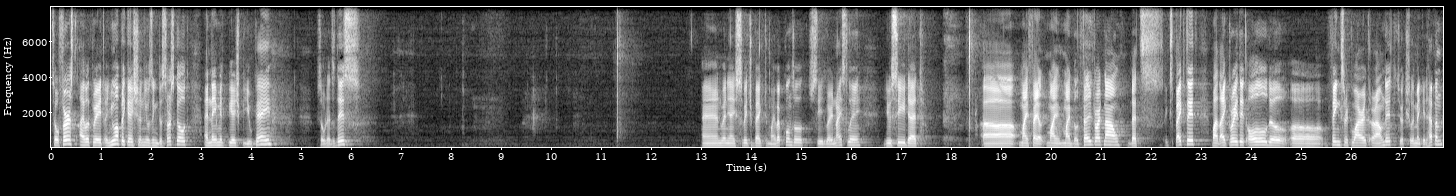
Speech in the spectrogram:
So first, I will create a new application using the source code and name it PHP UK. So that's this. And when I switch back to my web console, see it very nicely, you see that uh, my, fail, my, my build failed right now. That's expected, but I created all the uh, things required around it to actually make it happen.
